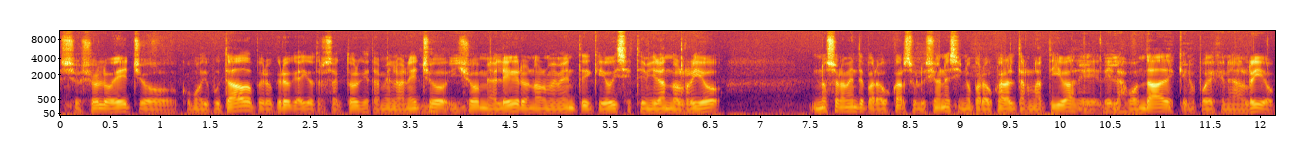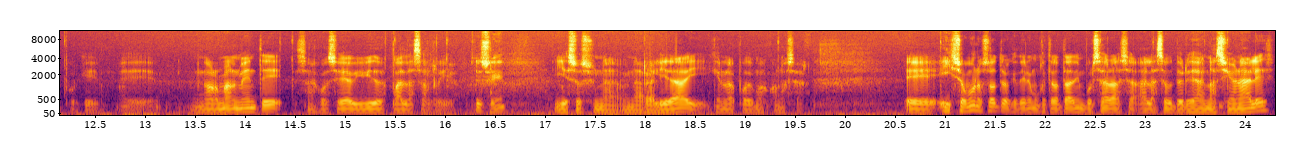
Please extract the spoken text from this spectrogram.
yo, lo he hecho como diputado, pero creo que hay otros actores que también lo han hecho y yo me alegro enormemente que hoy se esté mirando al río no solamente para buscar soluciones, sino para buscar alternativas de, las bondades que nos puede generar el río, porque eh, normalmente San José ha vivido espaldas al río. Sí, sí. Y eso es una, realidad y que no la podemos conocer. Eh, y somos nosotros que tenemos que tratar de impulsar a las autoridades nacionales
